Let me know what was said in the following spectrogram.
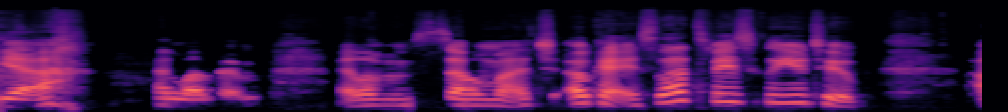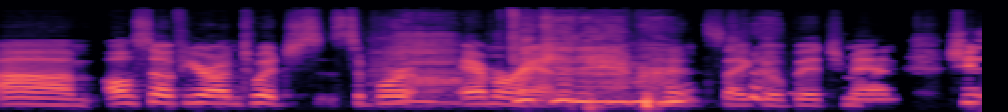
Yeah, I love him. I love him so much. Okay, so that's basically YouTube. Um, also, if you're on Twitch, support Amouranth. Amouranth. psycho bitch, man. She's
